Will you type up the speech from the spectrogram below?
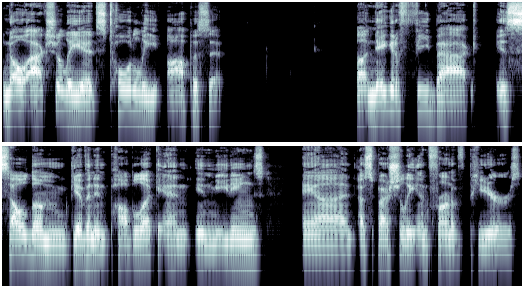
no, actually, it's totally opposite. Uh, negative feedback is seldom given in public and in meetings, and especially in front of peers.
